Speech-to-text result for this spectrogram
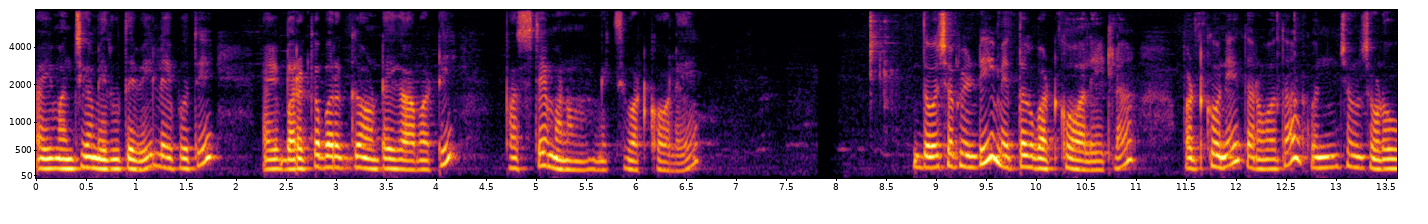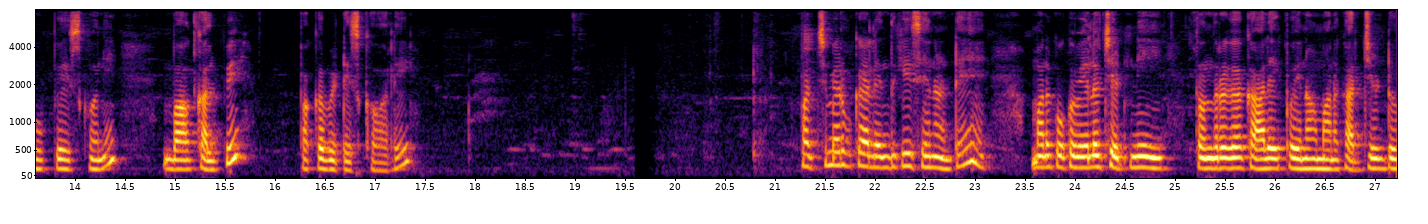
అవి మంచిగా మెరుగుతాయి లేకపోతే అవి బరక్క బరక్గా ఉంటాయి కాబట్టి ఫస్టే మనం మిక్సీ పట్టుకోవాలి. దోశ పిండి మెత్తగా పట్టుకోవాలి ఇట్లా. పట్టుకొని తర్వాత కొంచెం సొడ ఉప్పు వేసుకొని బాగా కలిపి పక్క పెట్టేసుకోవాలి. పచ్చిమిరపకాయలు ఎందుకు వేసానంటే మనకు ఒకవేళ చట్నీ తొందరగా కాలేకపోయినా మనకు అర్జెంటు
